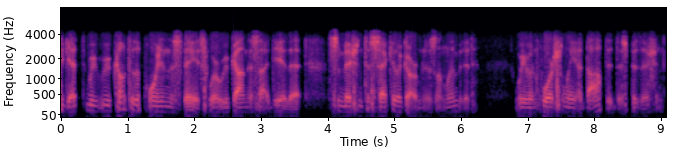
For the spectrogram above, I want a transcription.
to get we, we've come to the point in the states where we've gotten this idea that submission to secular government is unlimited. We've unfortunately adopted this position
